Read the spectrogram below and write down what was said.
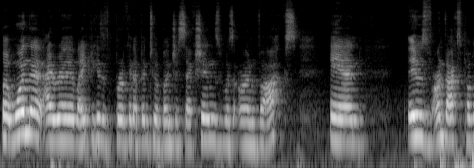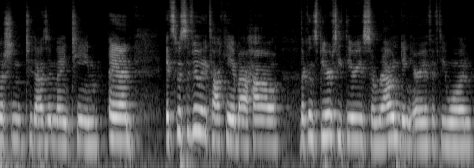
But one that I really liked because it's broken up into a bunch of sections was on Vox. And it was on Vox, published in 2019. And it's specifically talking about how the conspiracy theories surrounding Area 51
